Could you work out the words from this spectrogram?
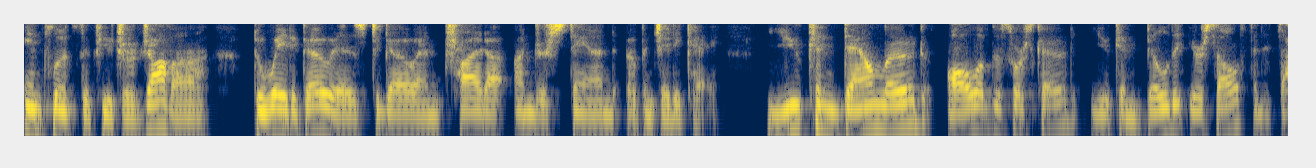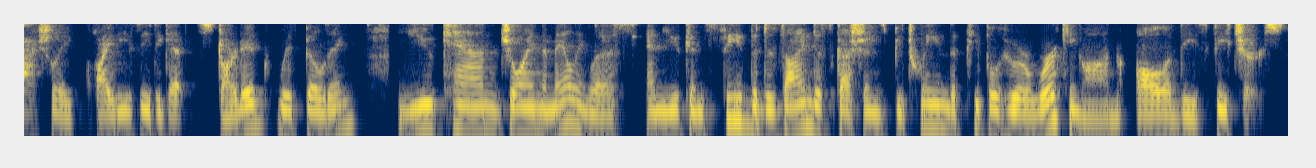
influence the future of java the way to go is to go and try to understand openjdk you can download all of the source code. You can build it yourself, and it's actually quite easy to get started with building. You can join the mailing list and you can see the design discussions between the people who are working on all of these features.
